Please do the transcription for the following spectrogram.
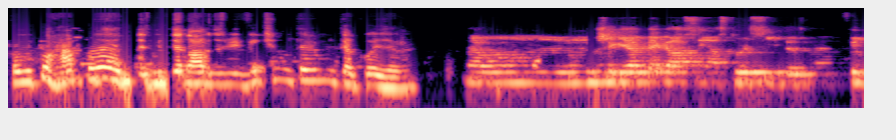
foi muito rápido, né? 2019, 2020 não teve muita coisa, né? Eu não cheguei a pegar assim, as torcidas, né? Fui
